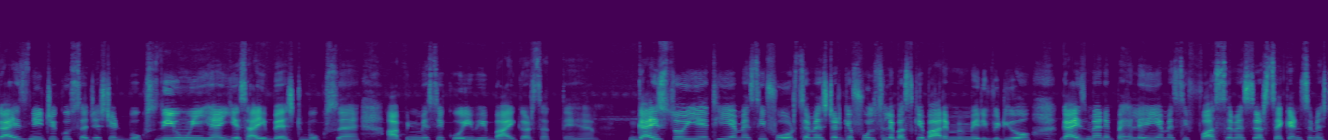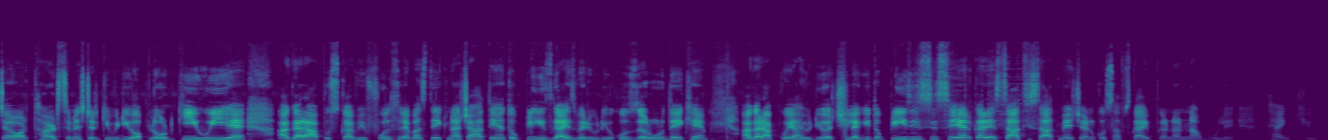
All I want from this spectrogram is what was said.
guys नीचे कुछ suggested books दी हुई हैं ये सारी बेस्ट बुक्स हैं आप इनमें से कोई भी बाई कर सकते हैं गाइज़ तो ये थी एमएससी फोर्थ सेमेस्टर के फुल सिलेबस के बारे में मेरी वीडियो गाइज़ मैंने पहले ही MSc first semester second semester और थर्ड सेमेस्टर की वीडियो अपलोड की हुई है अगर आप उसका भी फुल सिलेबस देखना चाहते हैं तो प्लीज़ गाइज़ मेरी वीडियो को ज़रूर देखें अगर आपको यह वीडियो अच्छी लगी तो प्लीज़ इसे शेयर करें साथ ही साथ मेरे चैनल को सब्सक्राइब करना ना भूलें थैंक यू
